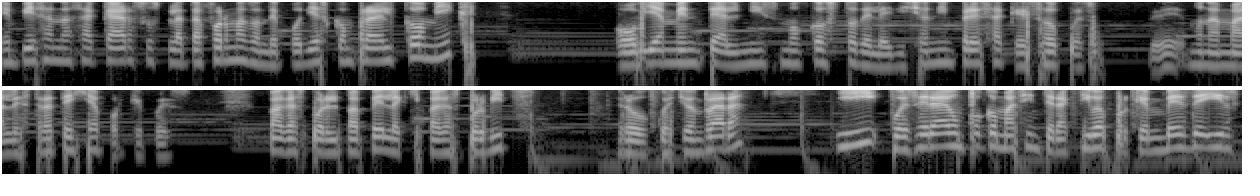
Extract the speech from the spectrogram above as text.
empiezan a sacar sus plataformas donde podías comprar el cómic, obviamente al mismo costo de la edición impresa, que eso pues una mala estrategia porque pues pagas por el papel, aquí pagas por bits, pero cuestión rara. Y pues era un poco más interactiva porque en vez de ir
